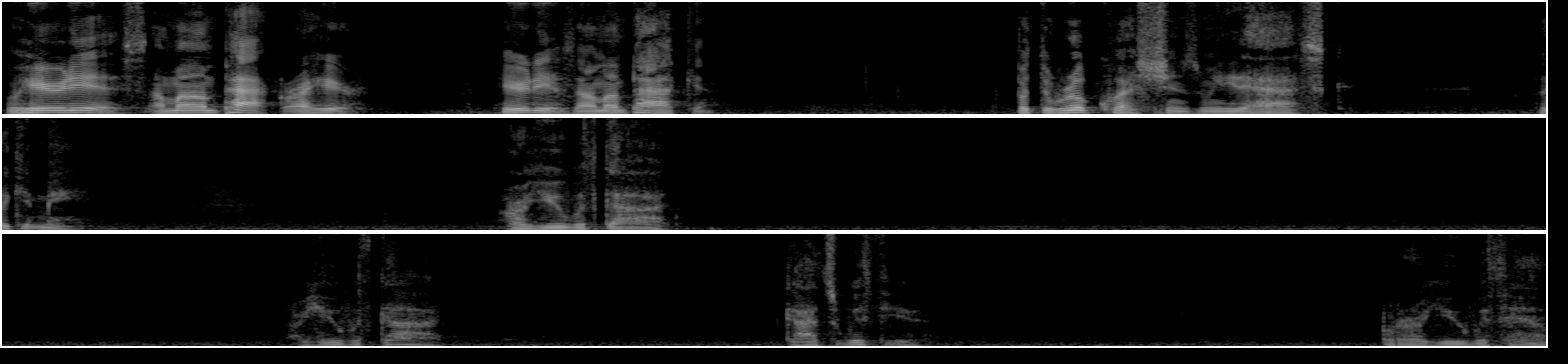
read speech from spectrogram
Well, here it is. I'm going to unpack right here. Here it is. I'm unpacking. But the real questions we need to ask look at me. Are you with God? You with God? God's with you. But are you with Him?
